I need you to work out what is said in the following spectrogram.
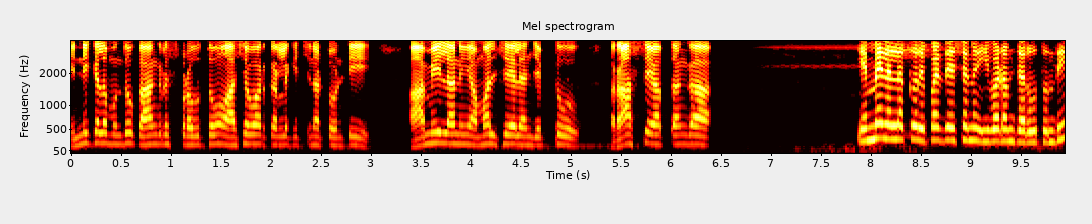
ఎన్నికల ముందు కాంగ్రెస్ ప్రభుత్వం ఆశా వర్కర్లకు ఇచ్చినటువంటి హామీలని అమలు చేయాలని చెప్తూ రాష్ట్ర వ్యాప్తంగా ఎమ్మెల్యేలకు రిప్రజెంటేషన్ ఇవ్వడం జరుగుతుంది.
